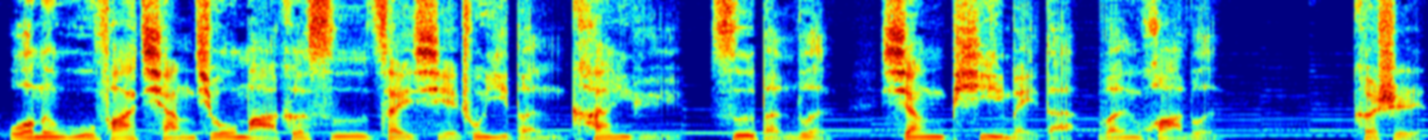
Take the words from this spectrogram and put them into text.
我们无法强求马克思再写出一本堪与《资本论》相媲美的文化论。可是，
